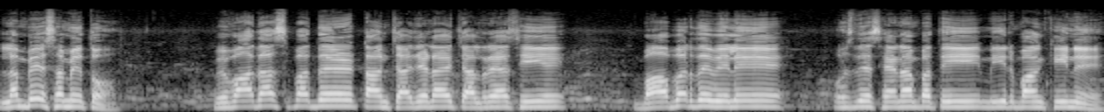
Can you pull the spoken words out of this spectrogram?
ਲੰਬੇ ਸਮੇਂ ਤੋਂ ਵਿਵਾਦਾਸਪਦ ਢਾਂਚਾ ਜਿਹੜਾ ਚੱਲ ਰਿਹਾ ਸੀ। ਬਾਬਰ ਦੇ ਵੇਲੇ ਉਸ ਦੇ ਸੈਨਾਪਤੀ ਮੀਰ ਬਾਂਕੀ ਨੇ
